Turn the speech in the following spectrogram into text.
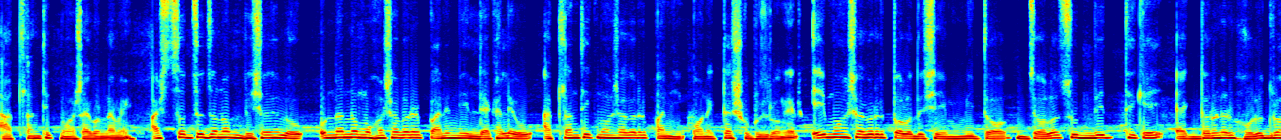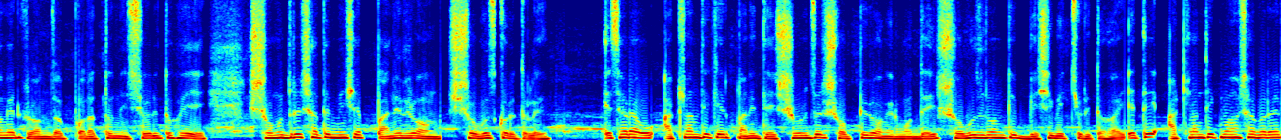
আটলান্টিক মহাসাগর নামে। আশ্চর্যজনক বিষয় হলো, অন্যান্য মহাসাগরের পানি নীল দেখালেও আটলান্টিক মহাসাগরের পানি অনেকটা সবুজ রঙের। এই মহাসাগরের তলদেশে মৃত জলজ উদ্ভিদ থেকে এক ধরনের হলুদ রঙের রঞ্জক পদার্থ নিঃসরিত হয়ে সমুদ্রের সাথে মিশে পানির রং সবুজ করে তোলে। এছাড়াও আটলান্টিকের পানিতে সূর্যের সবটি রঙের মধ্যে সবুজ রঙটি বেশি বিচ্ছুরিত হয়। এতে আটলান্টিক মহাসাগরের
